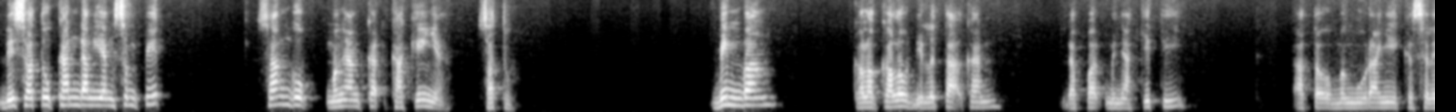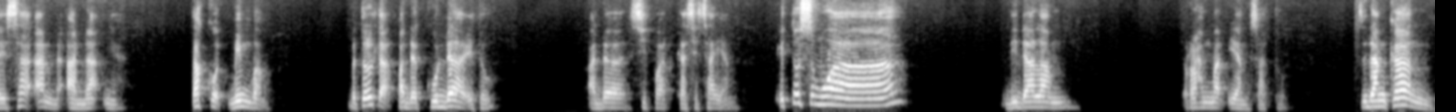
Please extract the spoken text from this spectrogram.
di suatu kandang yang sempit, sanggup mengangkat kakinya satu. Bimbang kalau-kalau diletakkan dapat menyakiti atau mengurangi keselesaan anaknya. Takut, bimbang. Betul tak pada kuda itu ada sifat kasih sayang. Itu semua di dalam rahmat yang satu. Sedangkan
